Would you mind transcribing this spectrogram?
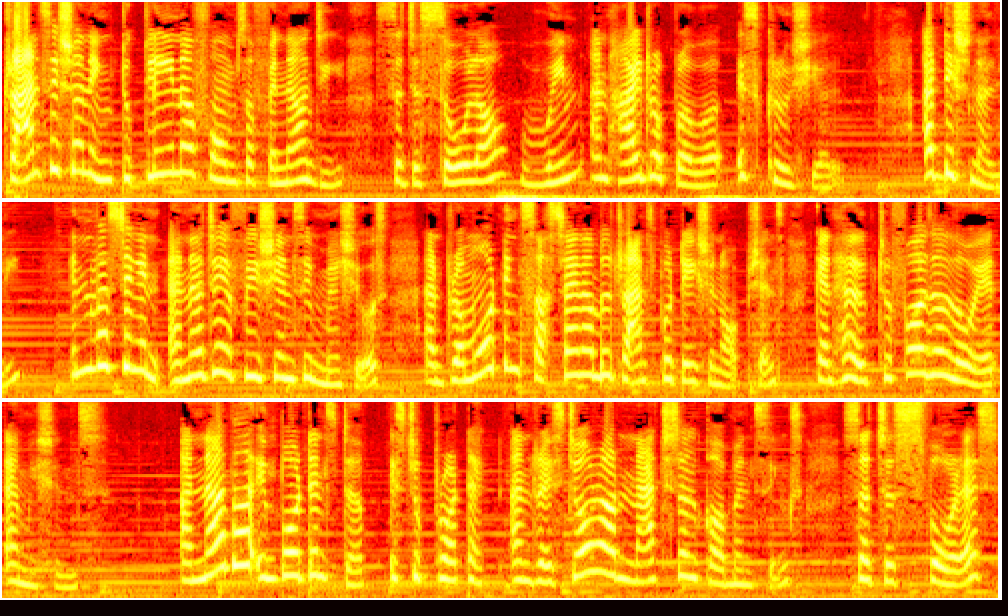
transitioning to cleaner forms of energy such as solar, wind, and hydropower is crucial. Additionally, investing in energy efficiency measures and promoting sustainable transportation options can help to further lower emissions. Another important step is to protect and restore our natural carbon sinks such as forests,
